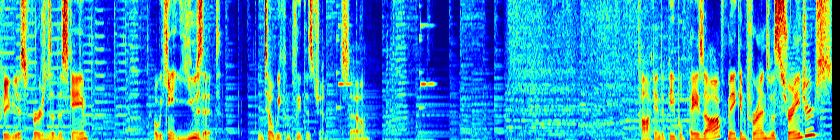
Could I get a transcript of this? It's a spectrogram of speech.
previous versions of this game, but we can't use it until we complete this gym. So talking to people pays off, making friends with strangers.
